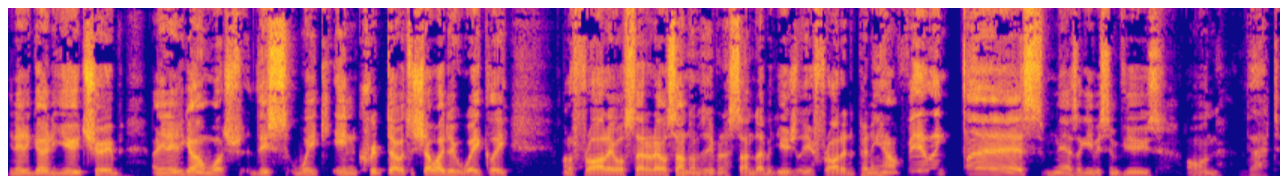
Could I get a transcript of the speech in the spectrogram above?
you need to go to YouTube and you need to go and watch This Week in Crypto. It's a show I do weekly on a Friday or Saturday or sometimes even a Sunday, but usually a Friday, depending how I'm feeling. Yes, yes, I'll give you some views on that.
